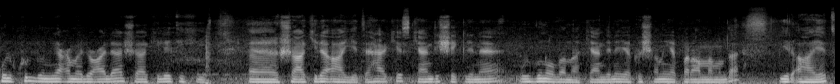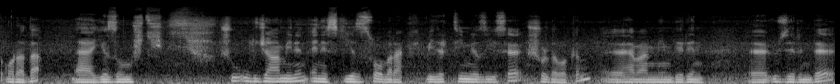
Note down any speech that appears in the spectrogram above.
Kul kullun ya'melu ala şakiletihi. Şakile ayeti. Herkes kendi şekline uygun olanı, kendine yakışanı yapar anlamında bir ayet orada yazılmıştır. Şu Ulu Cami'nin en eski yazısı olarak belirttiğim yazı ise şurada bakın. Hemen minberin e, üzerinde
